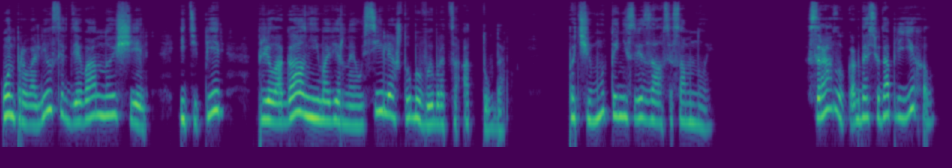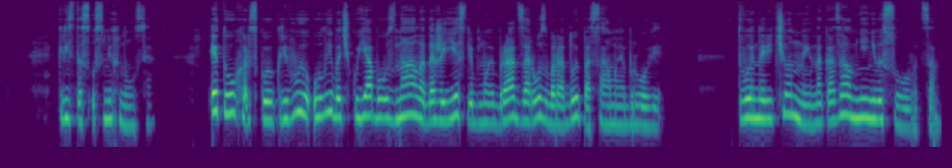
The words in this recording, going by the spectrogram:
он провалился в диванную щель и теперь прилагал неимоверные усилия, чтобы выбраться оттуда. «Почему ты не связался со мной?» «Сразу, когда сюда приехал?» Кристос усмехнулся. Эту ухарскую кривую улыбочку я бы узнала, даже если бы мой брат зарос бородой по самые брови. Твой нареченный наказал мне не высовываться,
